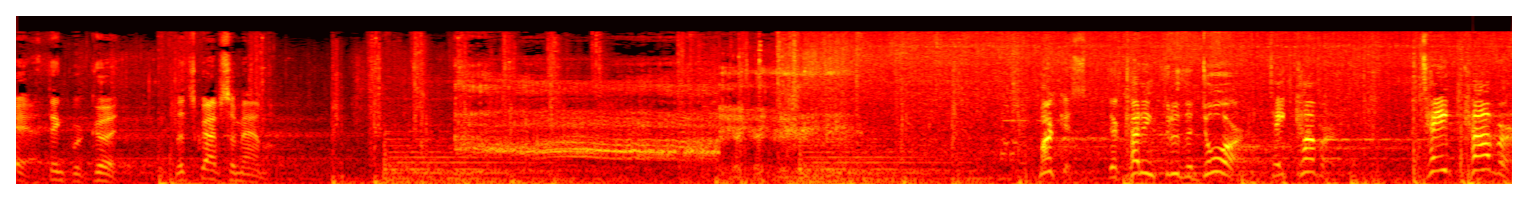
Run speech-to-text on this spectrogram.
Okay, I think we're good. Let's grab some ammo. Marcus, they're cutting through the door. Take cover. Take cover!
